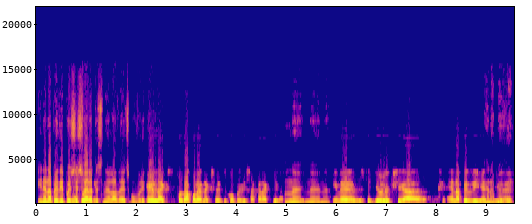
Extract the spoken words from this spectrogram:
Είναι ένα παιδί που εσείς απίστευτο. φέρατε στην Ελλάδα, έτσι που βρήκατε. Ένα, εξ- πρώτα απ' όλα ένα εξαιρετικό παιδί σαν χαρακτήρα. Ναι, έτσι. ναι, ναι. Είναι στην κυριολεξία ένα παιδί. έτσι. Ένα Είναι, παιδί. ε,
